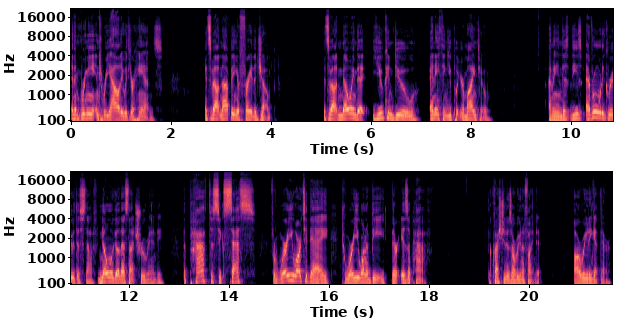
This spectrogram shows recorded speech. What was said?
and then bringing it into reality with your hands. It's about not being afraid to jump. It's about knowing that you can do anything you put your mind to. I mean, this, these everyone would agree with this stuff. No one would go, "That's not true, Randy." The path to success from where you are today to where you want to be, there is a path. The question is, are we going to find it? Are we going to get there?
